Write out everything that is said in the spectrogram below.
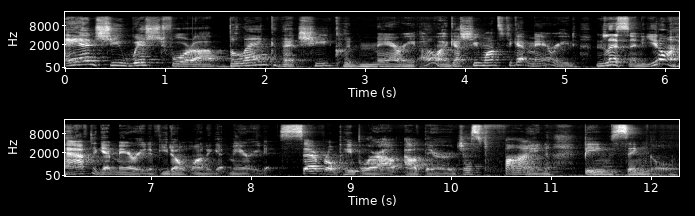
And she wished for a blank that she could marry. Oh, I guess she wants to get married. Listen, you don't have to get married if you don't want to get married. Several people are out, out there just fine being single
